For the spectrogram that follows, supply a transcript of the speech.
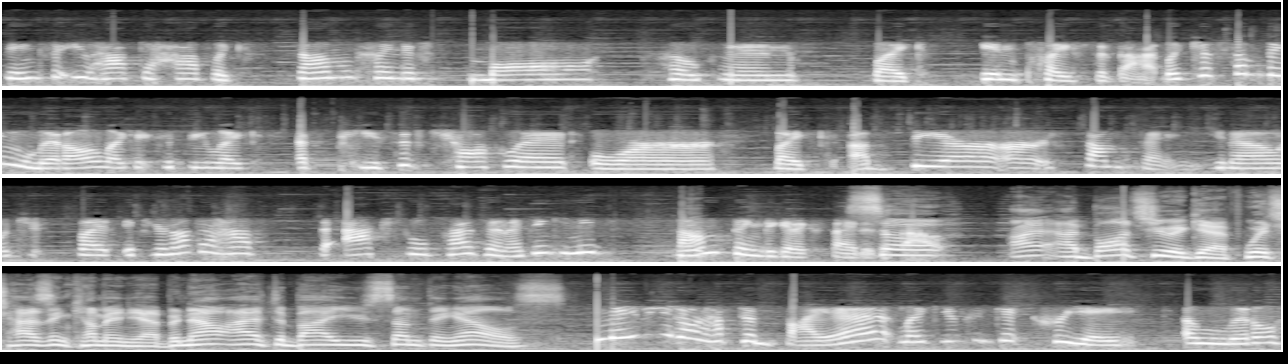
think that you have to have like some kind of small token, like in place of that. Like just something little, like it could be like a piece of chocolate or like a beer or something, you know. But if you're not going to have the actual present, I think you need something to get excited So about. I, I bought you a gift, which hasn't come in yet, but now I have to buy you something else. maybe you don't have to buy it. Like you could get create a little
